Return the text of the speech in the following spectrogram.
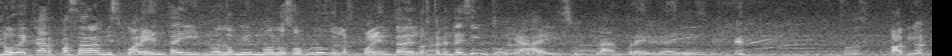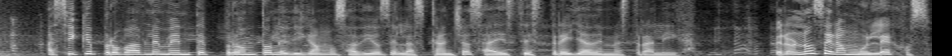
no dejar pasar a mis 40 y no es lo mismo los óvulos de los 40 de los 35. Ya hice un plan previo ahí. Entonces, va bien. Así que probablemente pronto le digamos adiós de las canchas a esta estrella de nuestra liga. Pero no será muy lejos,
